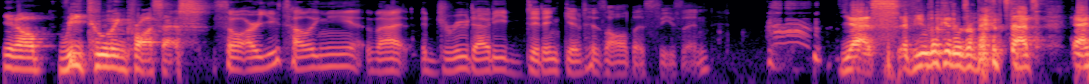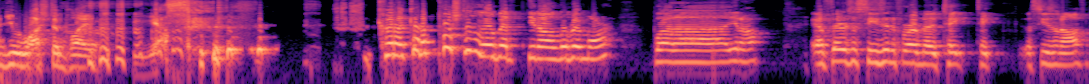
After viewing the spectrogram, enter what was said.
you know, retooling process. so, are you telling me that Drew Doughty didn't give his all this season? Yes. If you look at his event stats and you watched him play, yes. could have could have pushed it a little bit, you know, a little bit more. But uh, you know, if there's a season for him to take take a season off,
